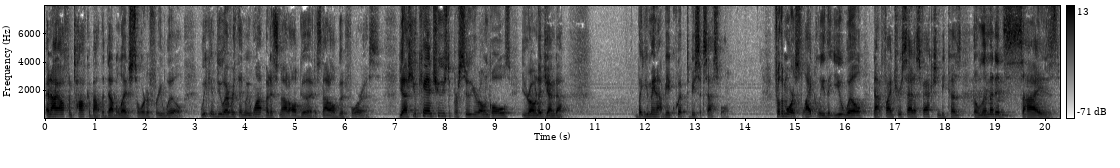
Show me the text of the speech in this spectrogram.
And I often talk about the double edged sword of free will. We can do everything we want, but it's not all good. It's not all good for us. Yes, you can choose to pursue your own goals, your own agenda, but you may not be equipped to be successful. Furthermore, it's likely that you will not find true satisfaction because the limited size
